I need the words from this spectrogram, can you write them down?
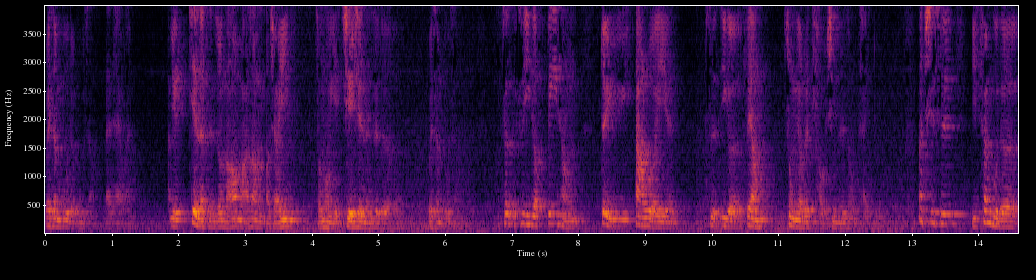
卫生部的部长来台湾，也见了陈忠，然后马上小英总统也接见了这个卫生部长，这是一个非常对于大陆而言是一个非常重要的挑衅的这种态度。那其实以川普的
